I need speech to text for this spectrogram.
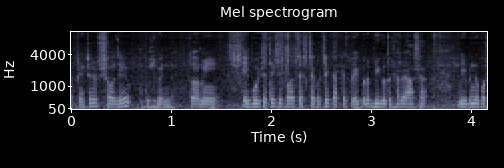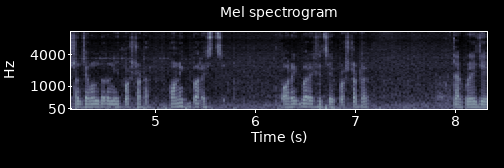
আপনি এটা সহজে ভুলবেন না। তো আমি এই বইটা থেকে পড়ার চেষ্টা করছি। কাটতে এগুলো বিগত সালে আসা বিভিন্ন প্রশ্ন, যেমন ধরুন এই প্রশ্নটা অনেকবার এসেছে। অনেকবার এসেছে এই প্রশ্নটা। তারপরে যে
